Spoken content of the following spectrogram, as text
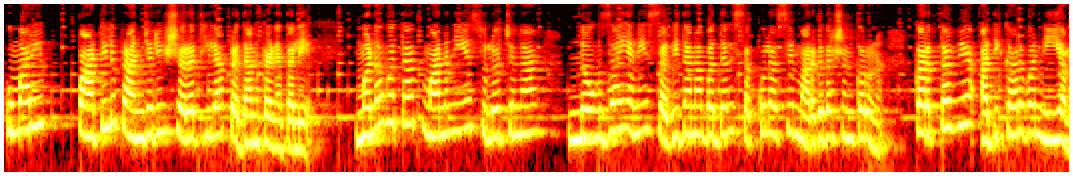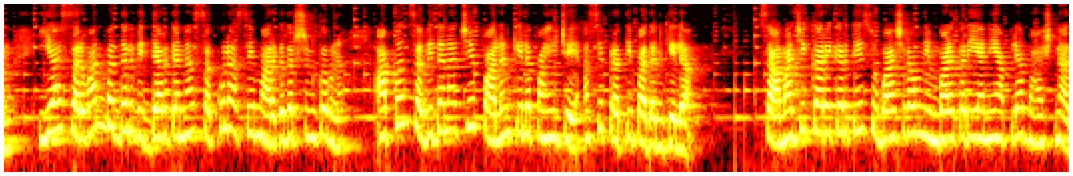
कुमारी पाटील प्रांजली शरद हिला प्रदान करण्यात आले. मनोगतात माननीय सुलोचना नोगजा यांनी संविधानाबद्दल सखोल असे मार्गदर्शन करून कर्तव्य अधिकार व नियम या सर्वांबद्दल विद्यार्थ्यांना सखोल असे मार्गदर्शन करून आपण संविधानाचे पालन केलं पाहिजे असे प्रतिपादन केलं. सामाजिक कार्यकर्ते सुभाषराव निंबाळकर यांनी आपल्या भाषणात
